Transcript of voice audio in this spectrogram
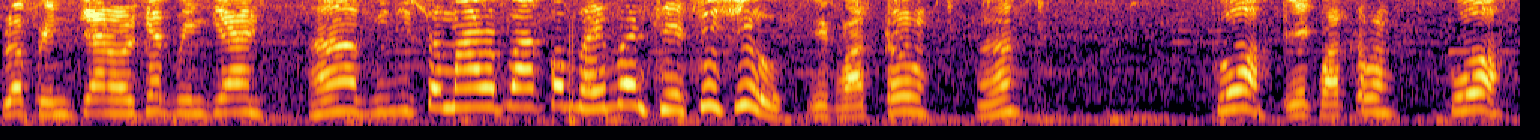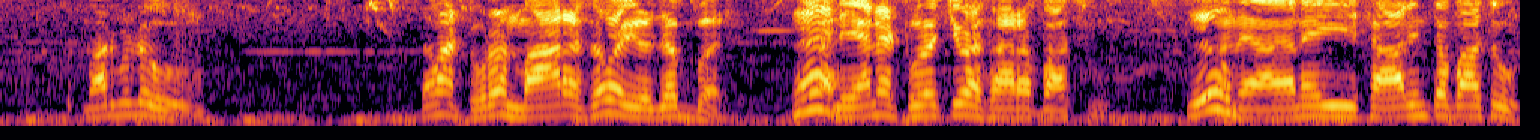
પેલો પિંટિયાન છે પિંટિયાન. હા પેલી તો મારો પાકો ભાઈબંધ છે. શું શું એક વાત કહું? હા? કો એક વાત કહું? કો માર બેટો તમારા ઢોરણ મારે છે ભાઈ જબ્બર. અને એને ઢોર ચેવા સારા પાછું. અને અને એ સારી તો પાછું.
